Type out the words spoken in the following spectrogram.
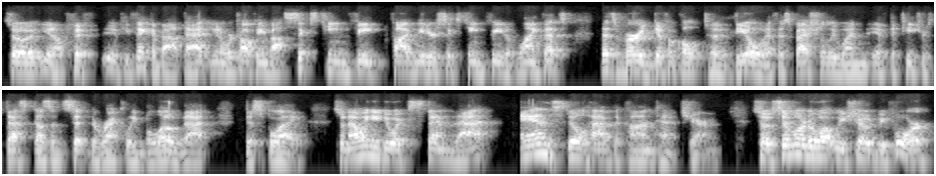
So, you know, if, if you think about that, you know, we're talking about 16 feet, five meters, 16 feet of length. That's that's very difficult to deal with, especially when if the teacher's desk doesn't sit directly below that display. So now we need to extend that and still have the content sharing. So similar to what we showed before,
